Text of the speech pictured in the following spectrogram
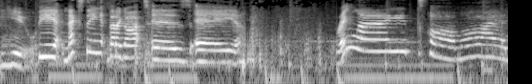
you. The next thing that I got is a ring light. Come on.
